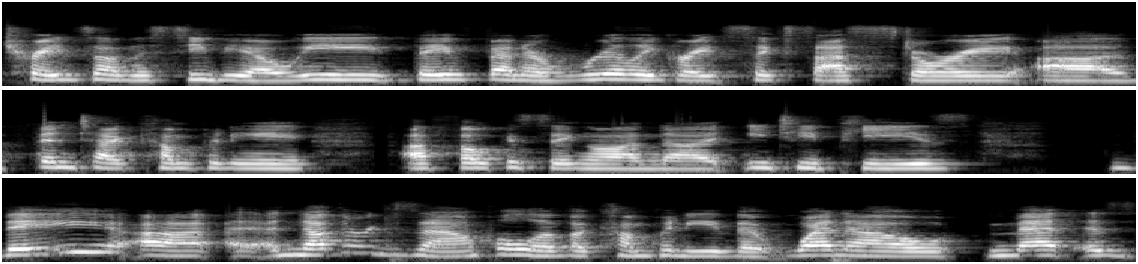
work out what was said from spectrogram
trades on the CBOE. They've been a really great success story. Uh, fintech company uh, focusing on uh, ETPs. They uh, another example of a company that went out, met as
